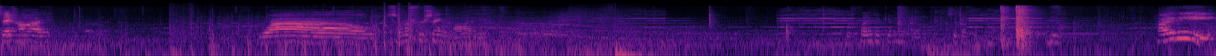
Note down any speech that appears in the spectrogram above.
Say hi. Wow. So much for saying hi. What fai da chiamata? C'è tanto Yeah. Heidi!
